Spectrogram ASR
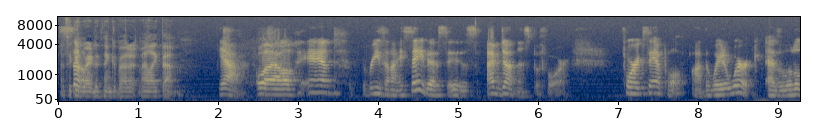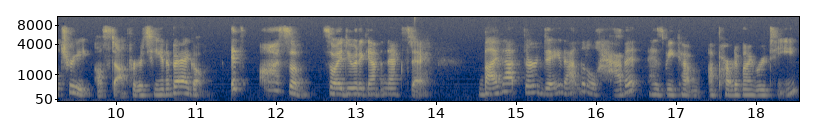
That's a So- good way to think about it. I like that. Yeah, well, and the reason I say this is I've done this before. For example, on the way to work, as a little treat, I'll stop for a tea and a bagel. It's awesome. So I do it again the next day. By that third day, that little habit has become a part of my routine,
